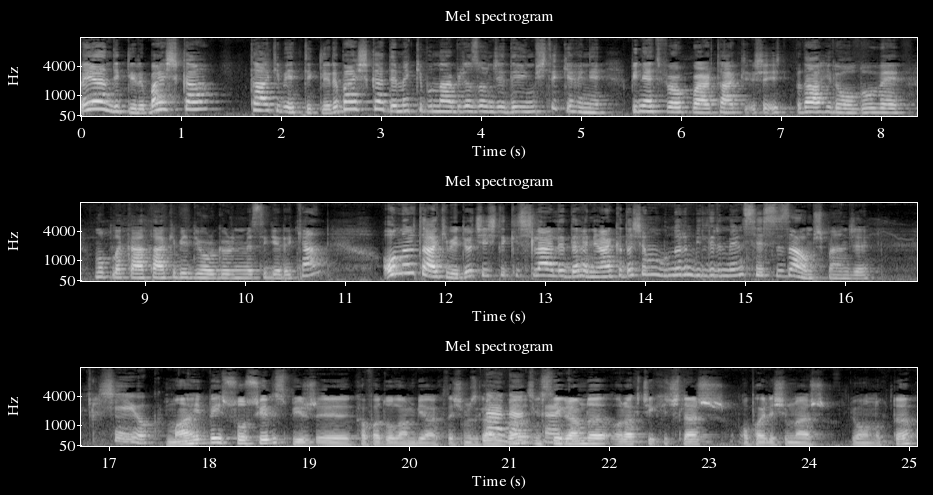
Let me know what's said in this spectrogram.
Beğendikleri başka, takip ettikleri başka. Demek ki bunlar biraz önce değinmiştik ya hani bir network var şey, dahil olduğu ve mutlaka takip ediyor görünmesi gereken. Onları takip ediyor. Çeşitli kişilerle de hani arkadaş ama bunların bildirimlerini sessize almış bence. Şey yok. Mahir Bey sosyalist bir e, kafada olan bir arkadaşımız galiba. Instagram'da orak çekiçler, o paylaşımlar yoğunlukta.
